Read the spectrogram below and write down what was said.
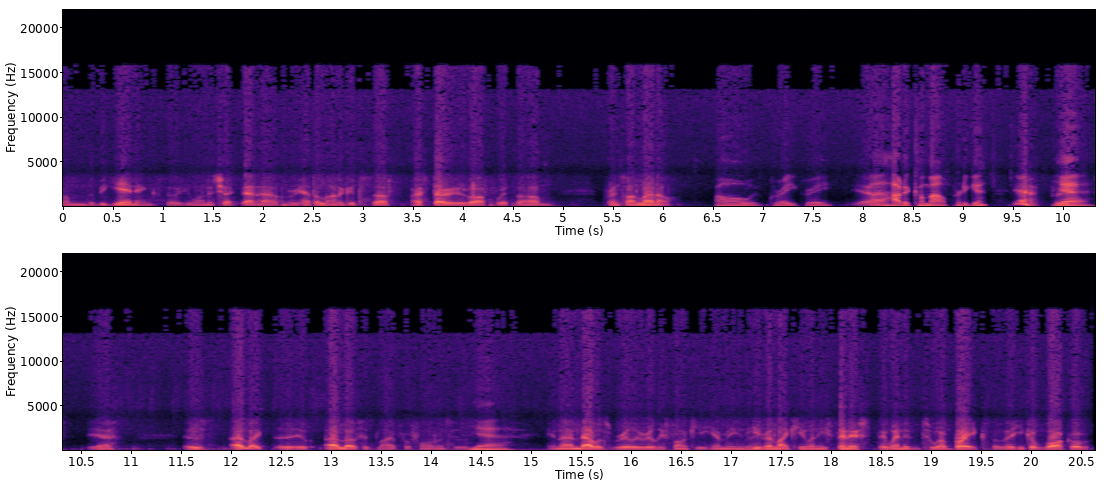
from the beginning. So you want to check that out. We had a lot of good stuff. I started it off with um, Prince on Leno. Oh, great, great. Yeah. Uh, how'd it come out? Pretty good? Yeah. pretty- Yeah, Yeah. It was, I like. Uh, I love his live performances. yeah. Know, and that was really, really funky. I mean, Right. even like he, when he finished, they went into a break so that he could walk over,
